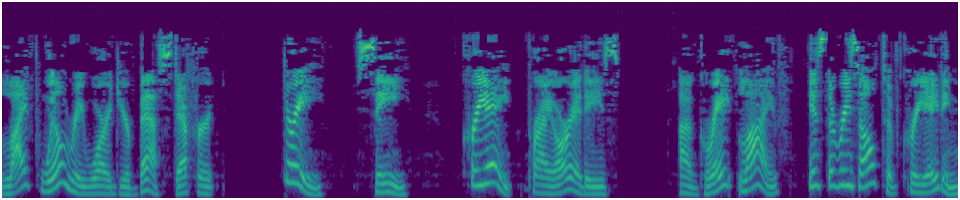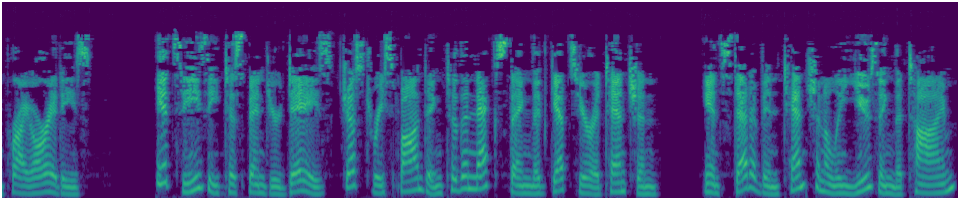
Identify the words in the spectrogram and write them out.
Life will reward your best effort. 3. C. Create priorities. A great life is the result of creating priorities. It's easy to spend your days just responding to the next thing that gets your attention, instead of intentionally using the time,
